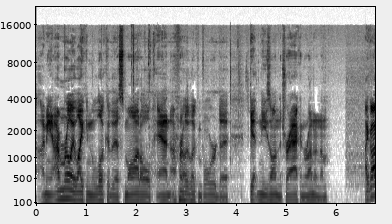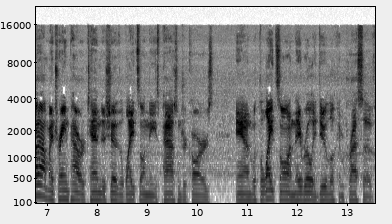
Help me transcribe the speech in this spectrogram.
I mean, I'm really liking the look of this model, and I'm really looking forward to getting these on the track and running them. I got out my Train Power 10 to show the lights on these passenger cars, and with the lights on, they really do look impressive.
